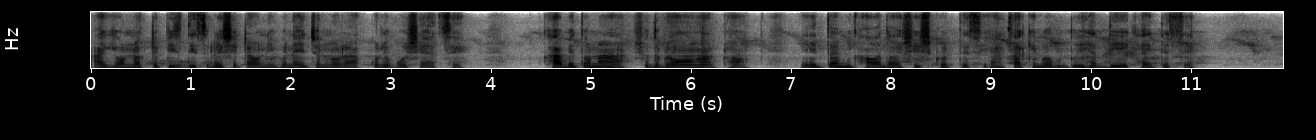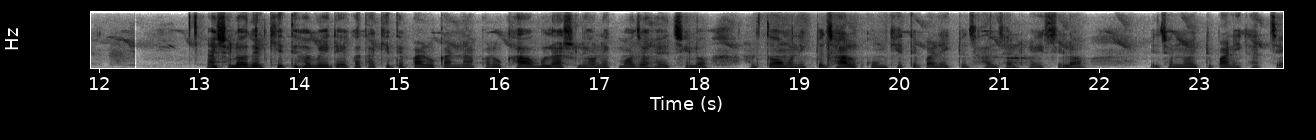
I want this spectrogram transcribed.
আগে অন্য একটা পিস দিয়েছিল, সেটাও নেবে না। এর জন্য রাগ করে বসে আছে। খাবে তো না, শুধু ঢং আর ঢং। এই তো আমি খাওয়া দাওয়া শেষ করতেছি আর বাবু দুই হাত দিয়ে খাইতেছে। আসলে ওদের খেতে হবে, এটাই কথা। খেতে পারুক আর না পারুক, খাওয়াগুলো আসলে অনেক মজা হয়েছিল। আর তো অমন একটু ঝাল কম খেতে পারে, একটু ঝাল ঝাল হয়েছিল। এই জন্য একটু পানি খাচ্ছে।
